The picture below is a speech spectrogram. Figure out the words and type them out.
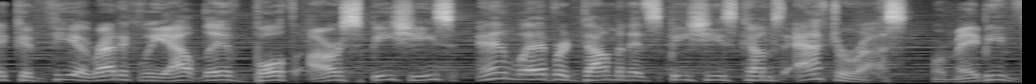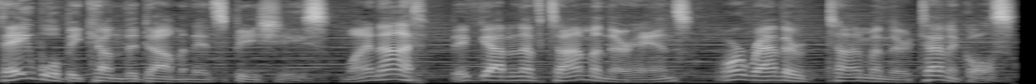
it could theoretically outlive both our species and whatever dominant species comes after us. Or maybe they will become the dominant species. Why not? They've got enough time on their hands, or rather, time on their tentacles.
